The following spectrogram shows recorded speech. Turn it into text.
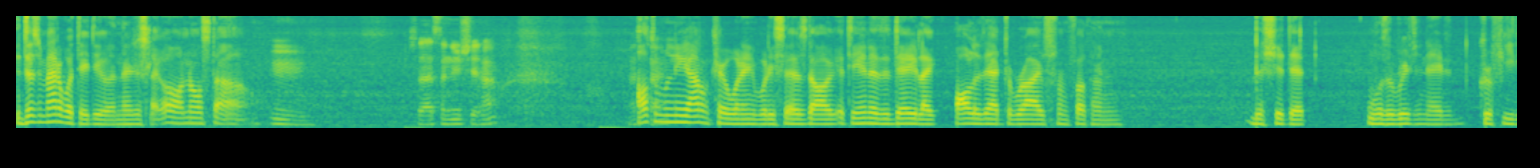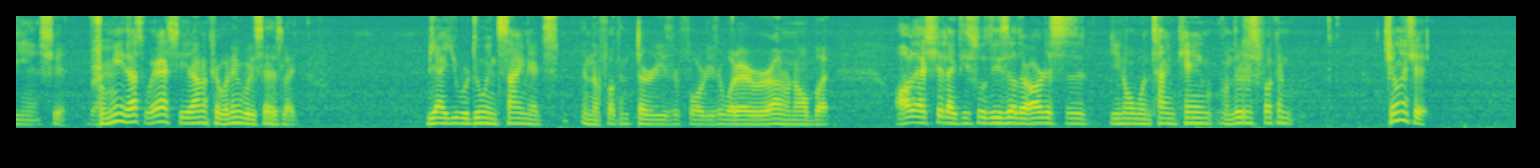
it doesn't matter what they do, and they're just like, oh, no style. Mm. So that's the new shit, huh? That's tight. Ultimately, I don't care what anybody says, dog. At the end of the day, like all of that derives from fucking the shit that was originated, graffiti and shit. For me, that's the way I see it. I don't care what anybody says. Like, yeah, you were doing signage in the fucking 30s or 40s or whatever. I don't know, but all that shit, like these was these other artists, that, you know, when time came, when they're just fucking killing shit,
